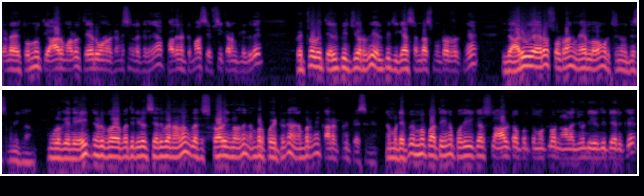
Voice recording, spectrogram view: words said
ரெண்டாயிரத்தி தொண்ணூற்றி ஆறு மாடல் தேர்ட் ஓனர் கண்டிஷன் இருக்குதுங்க. பதினெட்டு மாதம் எஃப்சி கரண்ட் இருக்குது. பெட்ரோல் வித் எல்பிஜியும் இருக்குது எல்பிஜி கேஸ் அண்டாஸ்மெண்ட்டும் இருக்குங்க. இது அறுபதாயிரம் சொல்கிறாங்க நேரில் வாங்க ஒரு சின்ன வித்தியாசம் பண்ணிக்கலாம். உங்களுக்கு இந்த எயிட் பற்றி டீல்ஸ் எது வேணாலும் உங்களுக்கு ஸ்க்ராலிங்கில் வந்து நம்பர் போயிட்டு இருக்கு. அந்த நம்பருக்கு கான்டாக்ட் பண்ணி பேசுங்க. நம்ம எப்பயுமே பார்த்தீங்கன்னா பொதுவை கேஸில் ஆல்டோ பொறுத்த மட்டும் ஒரு நாலஞ்சு வண்டி இருந்துகிட்டே இருக்குது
